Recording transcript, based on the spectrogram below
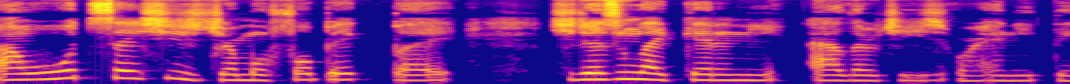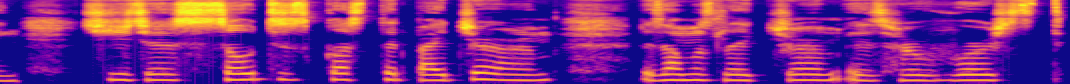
I would say she's germophobic, but she doesn't like get any allergies or anything. She's just so disgusted by germ. It's almost like germ is her worst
